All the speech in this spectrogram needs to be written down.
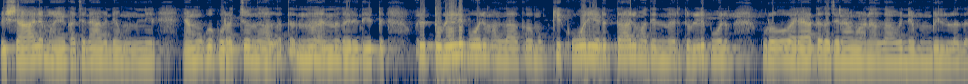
വിശാലമായ ഖജനാവിന്റെ മുന്നിൽ നമുക്ക് കുറച്ചൊന്ന് അള്ള എന്ന് കരുതിയിട്ട് ഒരു തുള്ളി പോലും അള്ളാഹ്ക്ക് മുക്കി കോരിയെടുത്താലും അതിൽ നിന്ന് ഒരു തുള്ളി പോലും കുറവ് വരാത്ത ഖജനാവാണ് അള്ളാഹുവിന്റെ മുമ്പിലുള്ളത്.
